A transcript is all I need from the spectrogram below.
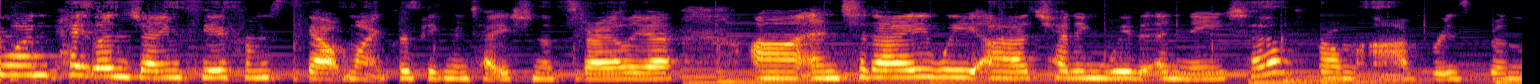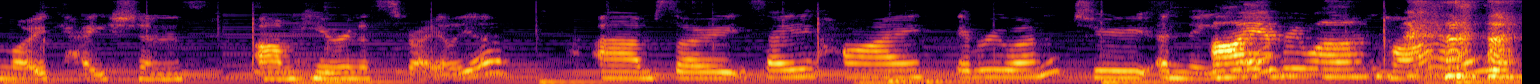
everyone, Caitlin James here from Scalp Micropigmentation Australia, uh, and today we are chatting with Anita from our Brisbane location um, here in Australia. Um, so say hi everyone to Anita. Hi everyone. Hi.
